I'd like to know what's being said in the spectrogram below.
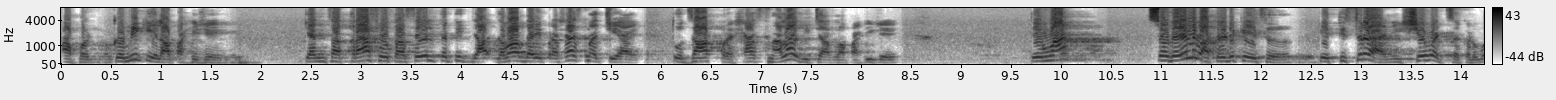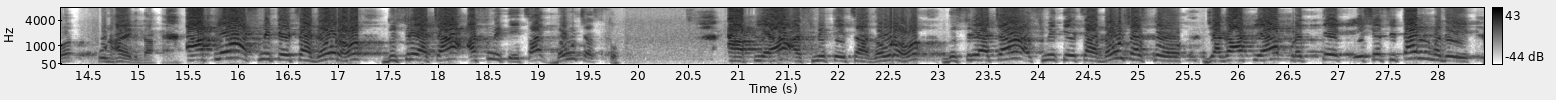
आपण कमी केला पाहिजे. त्यांचा त्रास होत असेल तर ती जबाबदारी प्रशासनाची आहे. तो जाब प्रशासनाला विचारला पाहिजे. तेव्हा सदैल वात्रडकेचं हे तिसरं आणि शेवटचं कडवं पुन्हा एकदा. आपल्या अस्मितेचा गौरव दुसऱ्याच्या अस्मितेचा दंश असतो. आपल्या अस्मितेचा गौरव दुसऱ्याच्या अस्मितेचा दंश असतो. जगातल्या प्रत्येक यशस्वितांमध्ये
